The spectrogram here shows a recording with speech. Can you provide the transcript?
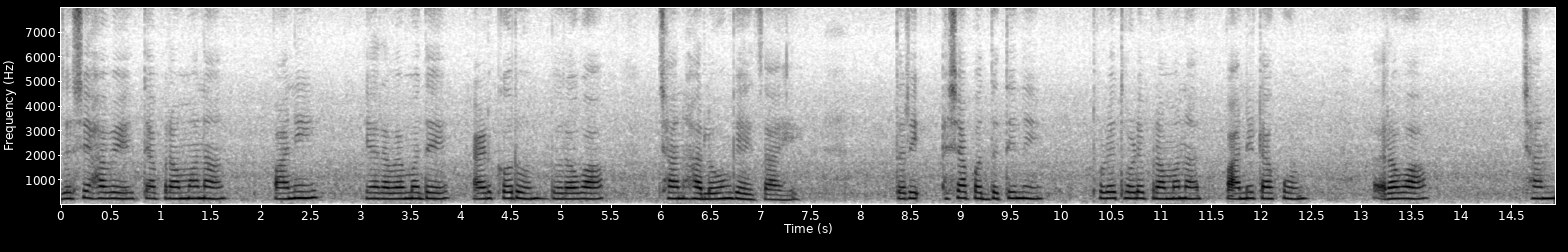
जसे हवे त्या प्रमाणात पाणी या रव्यामध्ये ॲड करून तो रवा छान हलवून घ्यायचा आहे. तरी अशा पद्धतीने थोडे थोडे प्रमाणात पाणी टाकून रवा छान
